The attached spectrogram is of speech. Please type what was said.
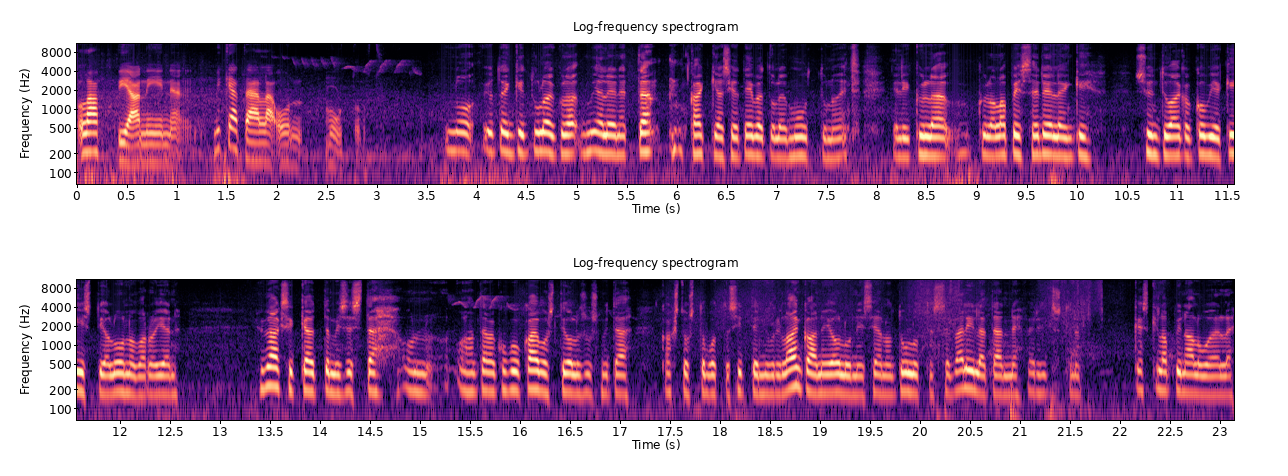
Lappia, niin mikä täällä on muuttunut? No jotenkin tulee kyllä mieleen, että kaikki asiat eivät ole muuttuneet. Eli kyllä, kyllä Lapissa edelleenkin syntyy aika kovia kiistoja luonnonvarojen hyväksikäyttämisestä. On, onhan täällä koko kaivosteollisuus, mitä 12 vuotta sitten juuri lainkaan ei ollut, niin sehän on tullut tässä välillä tänne, erityisesti Keski-Lapin alueelle.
